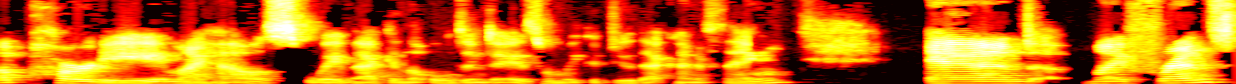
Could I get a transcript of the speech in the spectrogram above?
a party in my house way back in the olden days when we could do that kind of thing And my friend's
